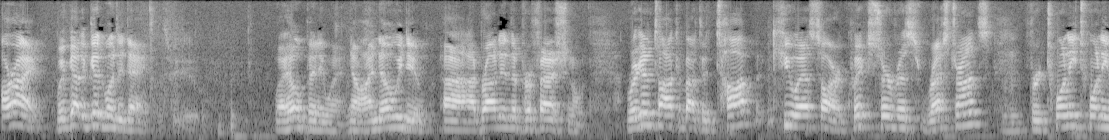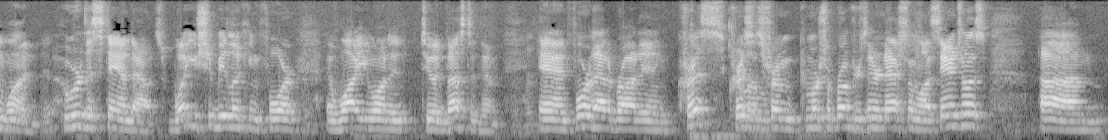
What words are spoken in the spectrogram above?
All right, we've got a good one today. Yes, we do. Well, I hope anyway. No, I know we do. Uh, I brought in the professional. We're going to talk about the top QSR, quick service restaurants, for 2021. Who are the standouts? What you should be looking for, and why you want to invest in them. And for that, I brought in Chris. Chris is from Commercial Brokers International in Los Angeles. Um,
